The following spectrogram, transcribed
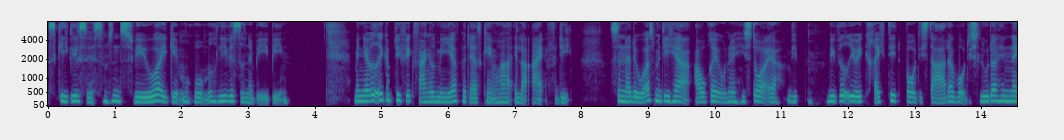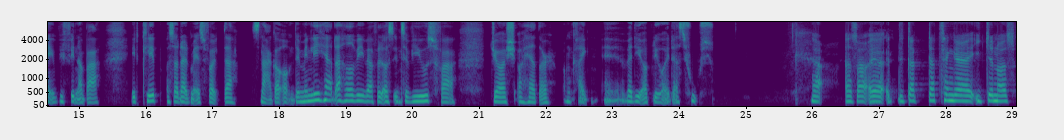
skikkelse, som sådan svæver igennem rummet lige ved siden af babyen. Men jeg ved ikke, om de fik fanget mere på deres kamera eller ej, fordi sådan er det jo også med de her afrevne historier. Vi, vi ved jo ikke rigtigt, hvor de starter, hvor de slutter henne af. Vi finder bare et klip, og så er der et masse folk, der snakker om det. Men lige her, der havde vi i hvert fald også interviews fra Josh og Heather omkring, øh, hvad de oplever i deres hus. Ja, altså, øh, der, der tænker jeg igen også,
